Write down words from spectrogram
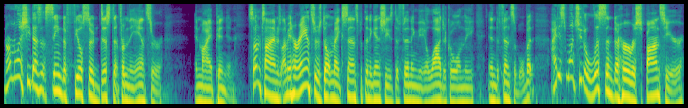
normally she doesn't seem to feel so distant from the answer in my opinion sometimes, I mean, her answers don't make sense, but then again, she's defending the illogical and the indefensible. But I just want you to listen to her response here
